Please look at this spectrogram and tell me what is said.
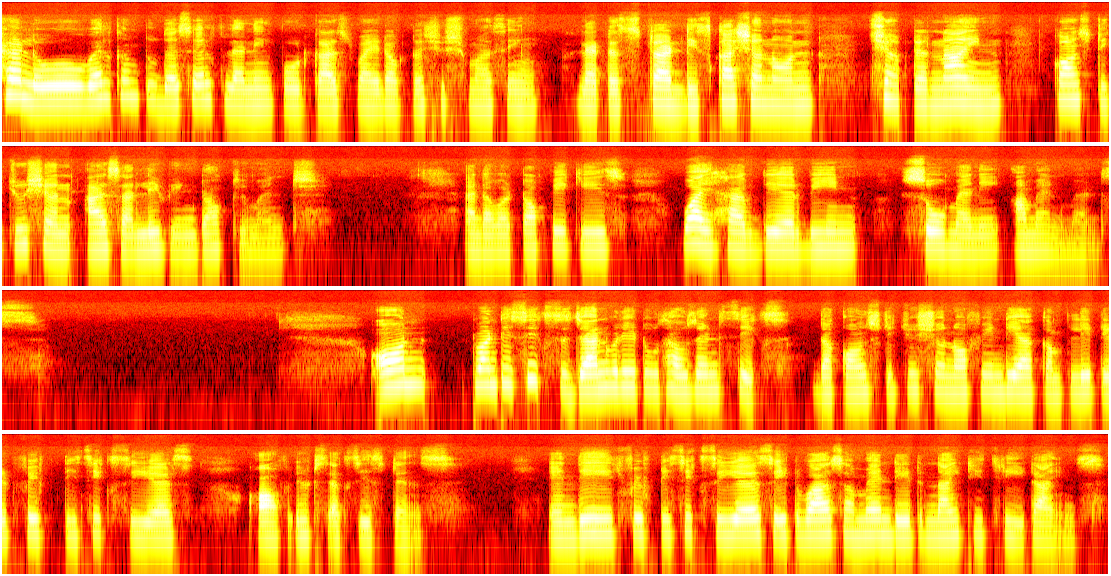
Hello, welcome to the Self Learning Podcast by Dr. Sushma Singh. Let us start discussion on Chapter 9 Constitution as a Living Document. And our topic is Why have there been so many amendments? On 26 January 2006, the Constitution of India completed 56 years of its existence. In these 56 years, it was amended 93 times.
